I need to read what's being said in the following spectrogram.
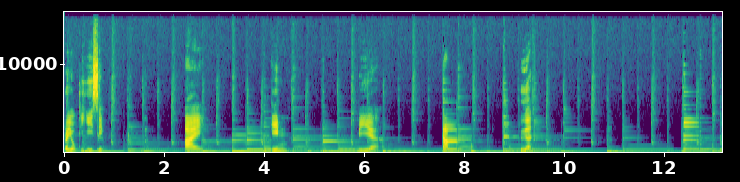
ประโยคที่ 20 ไป กิน เบียร์กับเพื่อน ไป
